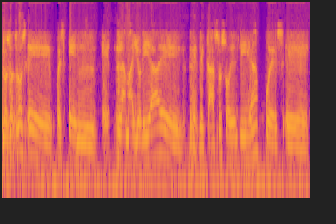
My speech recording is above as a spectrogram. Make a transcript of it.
Nosotros, eh, pues en, eh, la mayoría de, de- de casos hoy en día, pues eh,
